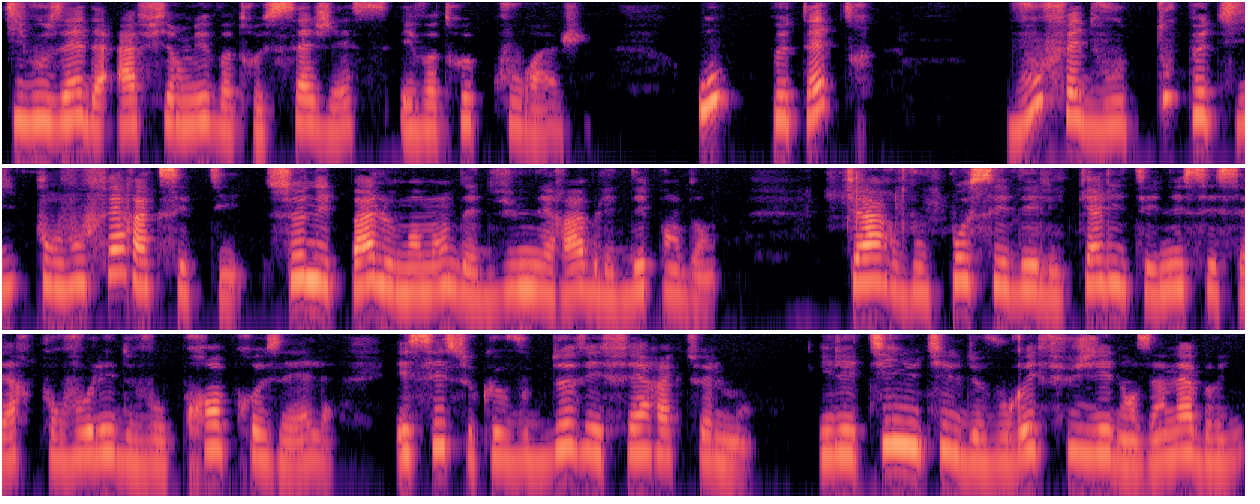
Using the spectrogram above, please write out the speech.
qui vous aident à affirmer votre sagesse et votre courage. Peut-être vous faites-vous tout petit pour vous faire accepter. Ce n'est pas le moment d'être vulnérable et dépendant, car vous possédez les qualités nécessaires pour voler de vos propres ailes, et c'est ce que vous devez faire actuellement. Il est inutile de vous réfugier dans un abri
